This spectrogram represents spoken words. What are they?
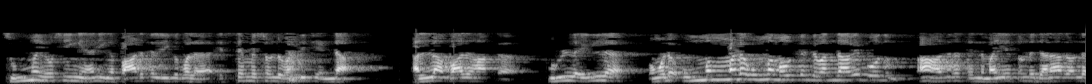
சும்மா யோசிங்க நீங்க பாடத்துல இருக்க போல எஸ்எம்எஸ் ஒன்று வந்துச்சு என்றா அல்லா பாதுகாக்க. புள்ள இல்ல. உங்களோட உம்மம்மட உம்ம மவுத்து வந்தாவே போதும். ஆஹ் அதுல இந்த மையத்தொண்டு ஜனாதொண்டு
